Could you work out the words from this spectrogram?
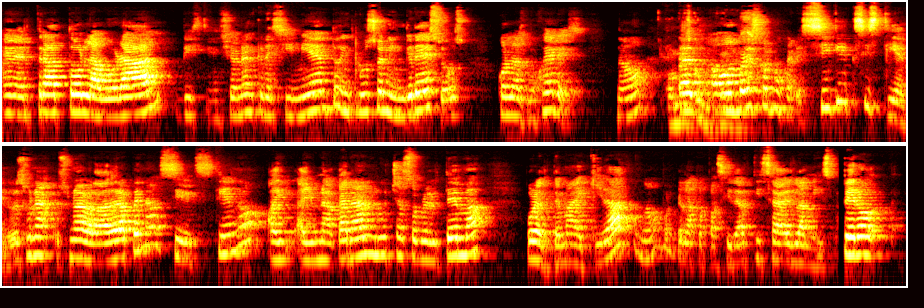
en el trato laboral, distinción en crecimiento, incluso en ingresos con las mujeres, ¿no? Hombres, con, eh, mujeres. Hombres con mujeres. Sigue existiendo, es una, es una verdadera pena, sigue existiendo, hay, hay una gran lucha sobre el tema, por el tema de equidad, ¿no? Porque la capacidad quizá es la misma. Pero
